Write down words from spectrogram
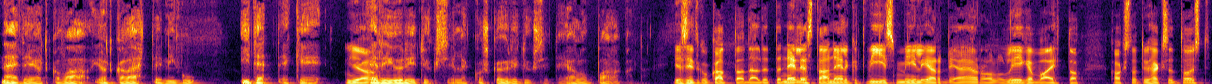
näitä jotka, vaan, jotka lähtee niin kuin itse tekee Joo. eri yrityksille, koska yritykset ei halua palkata. Ja sitten kun katsoo täältä, että 445 miljardia euroa ollut liikevaihto 2019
